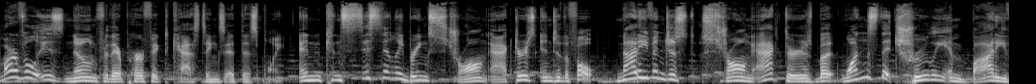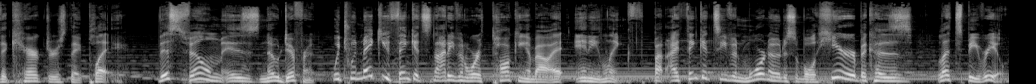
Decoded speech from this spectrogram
Marvel is known for their perfect castings at this point and consistently brings strong actors into the fold. Not even just strong actors, but ones that truly embody the characters they play. This film is no different, which would make you think it's not even worth talking about at any length. But I think it's even more noticeable here because, let's be real,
